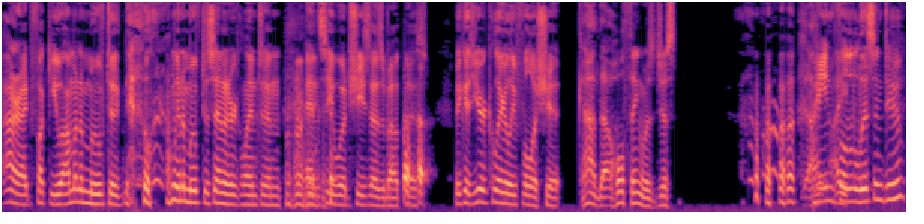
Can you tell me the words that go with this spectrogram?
"All right, fuck you. I'm gonna move to I'm gonna move to Senator Clinton and see what she says about this because you're clearly full of shit. God, that whole thing was just Painful I- to listen to.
